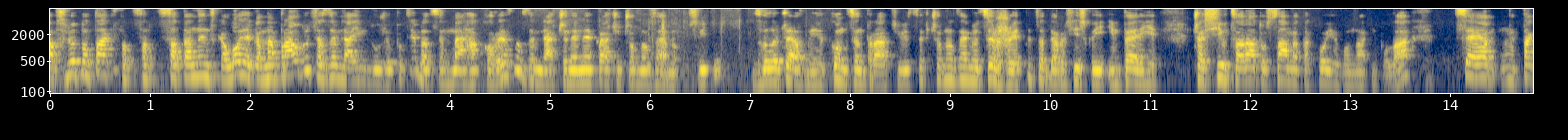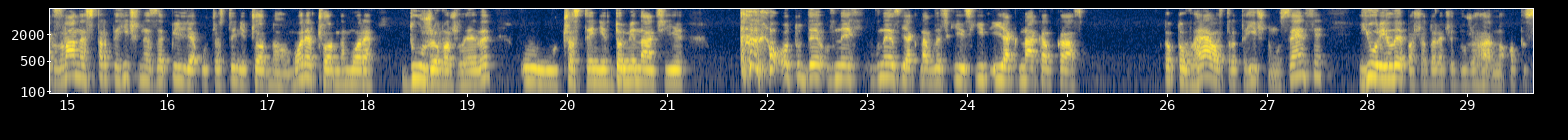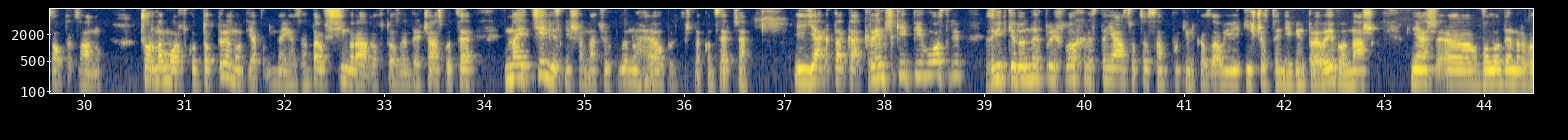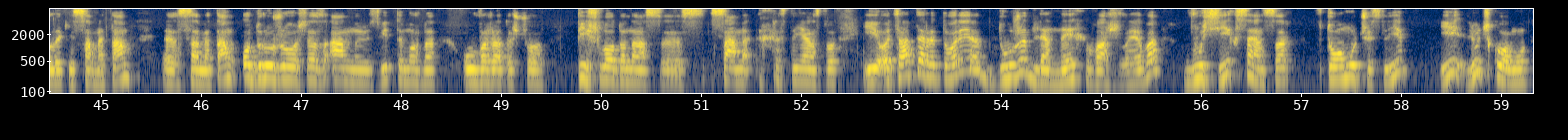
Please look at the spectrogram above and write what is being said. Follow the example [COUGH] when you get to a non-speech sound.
Абсолютно так. Са- са- Сатанинська логіка. Направду ця земля їм дуже потрібна. Це мега корисна земля, чи не найкраща чорноземи у світі з величезною концентрацією цих чорноземів. Це житниця для Російської імперії часів царату. Саме такою вона і була. Це так зване стратегічне запілля у частині Чорного моря. Чорне море дуже важливе у частині домінації. [COUGHS] Отуди в них вниз, як на Близький Схід і як на Кавказ тобто в геостратегічному сенсі. Юрій Липаша, до речі, дуже гарно описав так звану чорноморську доктрину. От я про неї згадав всім раджу, хто знайде час, бо це найцілісніша на цю хвилину геополітична концепція. І як така Кримський півострів, звідки до них прийшло християнство, це сам Путін казав, і в якій частині він бо наш князь е, Володимир Великий саме там, е, саме там одружувався з Анною. Звідти можна вважати, що пішло до нас е, саме християнство. І оця територія дуже для них важлива в усіх сенсах, в тому числі і людському.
